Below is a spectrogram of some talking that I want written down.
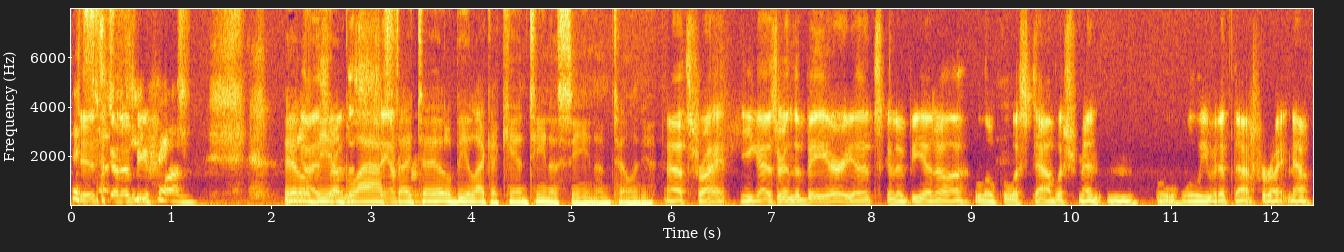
It's so going to be fun. It'll be a blast. I tell you, it'll be like a cantina scene. I'm telling you. That's right. You guys are in the Bay Area. It's going to be at a local establishment, and we'll, we'll leave it at that for right now.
